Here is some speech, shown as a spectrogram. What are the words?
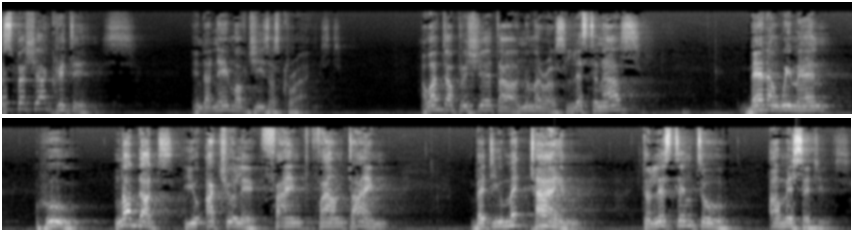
special greetings in the name of Jesus Christ. I want to appreciate our numerous listeners, men and women who, not that you actually find, found time, but you made time to listen to our messages.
